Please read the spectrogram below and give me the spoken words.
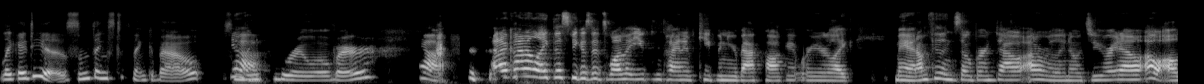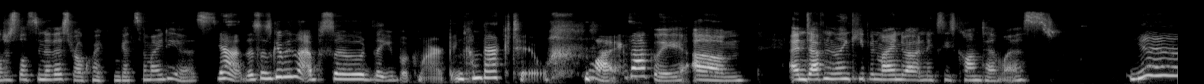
like ideas, some things to think about, Yeah. brew over. Yeah. and I kind of like this because it's one that you can kind of keep in your back pocket where you're like, man, I'm feeling so burnt out. I don't really know what to do right now. Oh, I'll just listen to this real quick and get some ideas. Yeah, this is gonna be the episode that you bookmark and come back to. Yeah, exactly. Um, and definitely keep in mind about Nyxie's content list. Yeah.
